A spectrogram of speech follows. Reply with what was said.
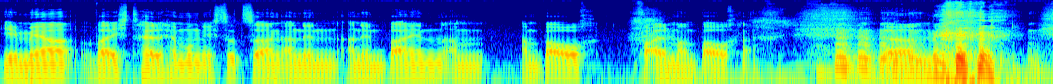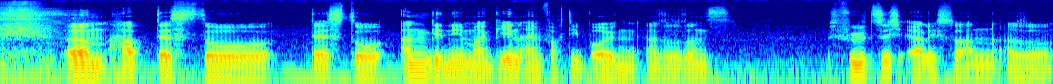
je mehr Weichteilhemmung ich sozusagen an den, an den Beinen, am, am Bauch, vor allem am Bauch, ähm, ähm, habe, desto, desto angenehmer gehen einfach die Beugen. Also sonst fühlt sich ehrlich so an, also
